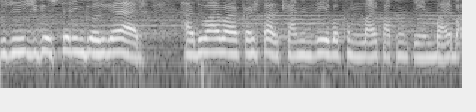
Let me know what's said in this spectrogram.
Yüzünüzü gösterin gölgeler. Hadi bay bay arkadaşlar. Kendinize iyi bakın. Like atmayı unutmayın. Bay bay.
